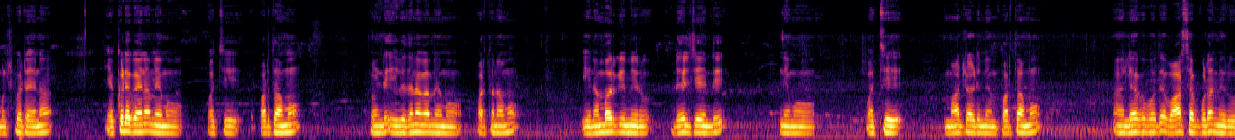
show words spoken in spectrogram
మున్సిపాలిటీ అయినా ఎక్కడికైనా మేము వచ్చి పడతాము. చూడండి ఈ విధంగా మేము పడుతున్నాము. ఈ నెంబర్కి మీరు డైల్ చేయండి. మేము వచ్చి మాట్లాడి మేము పడతాము. లేకపోతే వాట్సాప్ కూడా మీరు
